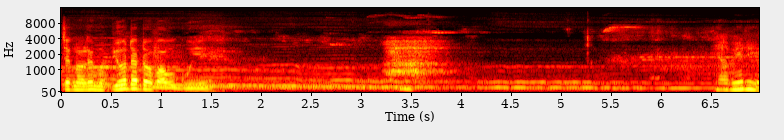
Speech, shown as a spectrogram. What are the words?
ကျွန်တော်လည်းမပြောတတ်တော့ပါဘူးကိုရဲ့ရပဲတယ်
